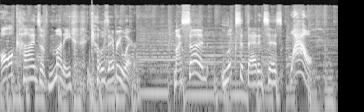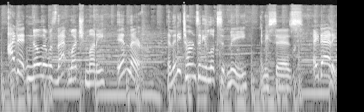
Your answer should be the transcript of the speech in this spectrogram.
all kinds of money goes everywhere. My son looks at that and says, Wow, I didn't know there was that much money in there. And then he turns and he looks at me and he says, Hey, Daddy,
